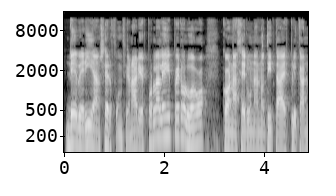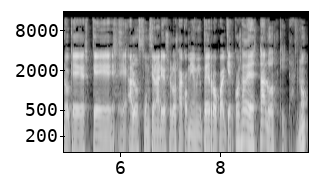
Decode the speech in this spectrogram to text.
deberían ser funcionarios por la ley, pero luego con hacer una notita explicando que es que eh, a los funcionarios se los ha comido mi perro o cualquier cosa de esta, los quitan, ¿no?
